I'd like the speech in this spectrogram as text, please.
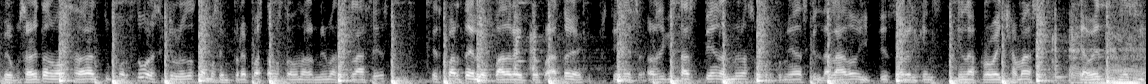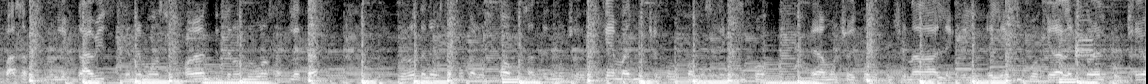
pero pues ahorita nos vamos a dar al tú por tú, así que los dos estamos en prepa, estamos tomando las mismas clases, es parte de lo padre de preparatoria, que pues tienes, ahora sí que estás, tienes las mismas oportunidades que el de al lado y tienes saber quién, quién la aprovecha más, y a veces pues así pasa, por ejemplo, Travis tenemos, obviamente tenemos muy buenos atletas, pero no tenemos tampoco a los tops, antes mucho de esquemas, mucho de cómo jugamos el equipo, era mucho de cómo funcionaba el, equipo, que era la historia del cocheo.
